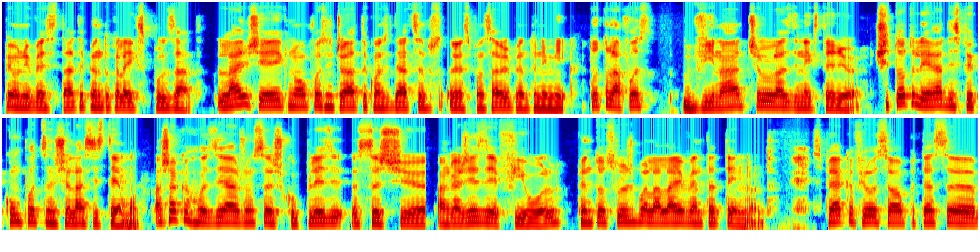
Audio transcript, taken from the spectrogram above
pe universitate pentru că l-a expulzat. Lyle și Eric nu au fost niciodată considerați responsabili pentru nimic. Totul a fost vina celorlalți din exterior. Și totul era despre cum poți înșela sistemul. Așa că Jose a ajuns să-și, cupleze, să-și angajeze fiul pentru o slujbă la Live Entertainment. Spera că fiul său ar putea să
